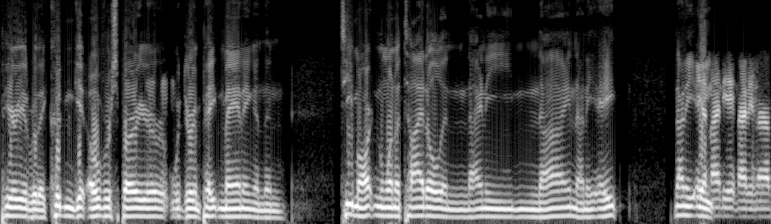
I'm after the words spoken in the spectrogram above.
period where they couldn't get over Spurrier mm-hmm. during Peyton Manning, and then Tee Martin won a title in 99, 98. 98. Yeah, 98, 99.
